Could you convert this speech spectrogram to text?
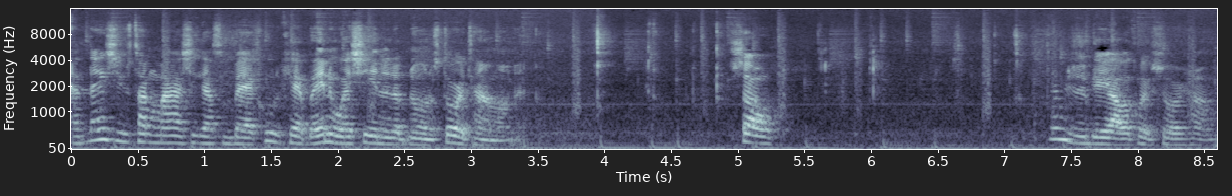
I think she was talking about how she got some bad cootie cat, but anyway, she ended up doing a story time on it. So, let me just give y'all a quick story time.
